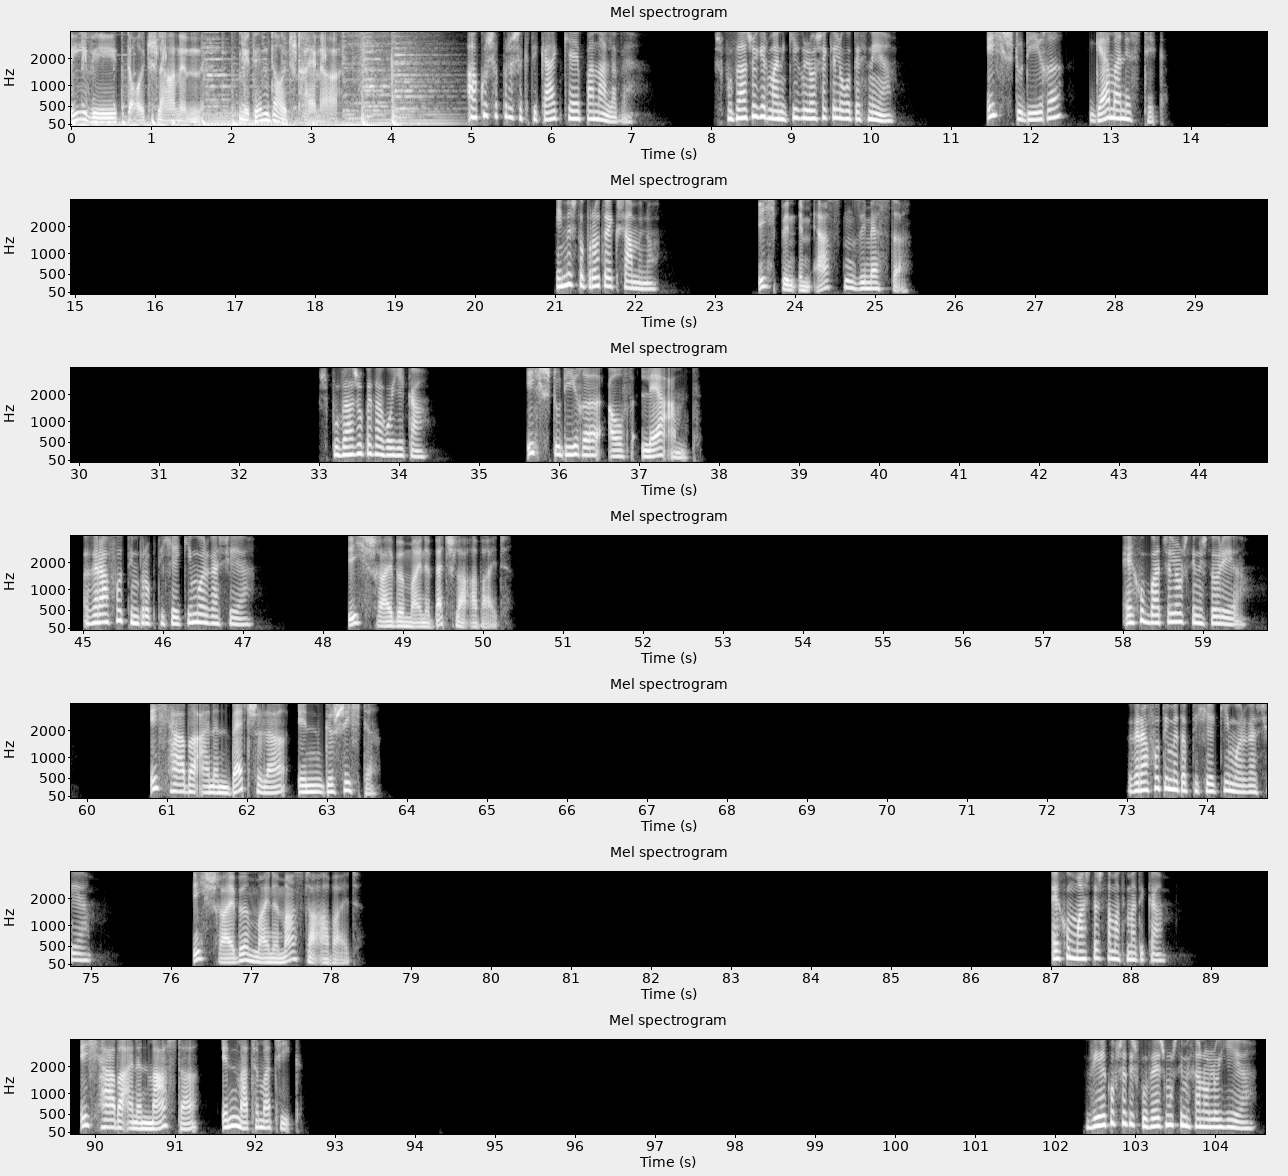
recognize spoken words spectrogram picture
DW Deutsch lernen mit dem Deutschtrainer. Άκουσε προσεκτικά και επανάλαβε. Σπουδάζω γερμανική γλώσσα και λογοτεχνία. Ich studiere Germanistik. Είμαι στο πρώτο εξάμεινο. Ich bin im ersten Semester. Σπουδάζω παιδαγωγικά. Ich studiere auf Lehramt. Γράφω την προπτυχιακή μου εργασία. Ich schreibe meine Bachelorarbeit. Έχω bachelor στην ιστορία. Ich habe einen Bachelor in Geschichte. Γράφω τη μεταπτυχιακή μου εργασία. Ich schreibe meine Masterarbeit. Έχω μάστερ στα μαθηματικά. Ich habe einen Master in Mathematik. Διέκοψα τις σπουδές μου στη μηχανολογία.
